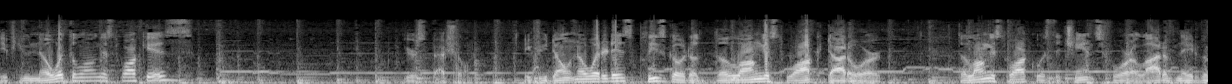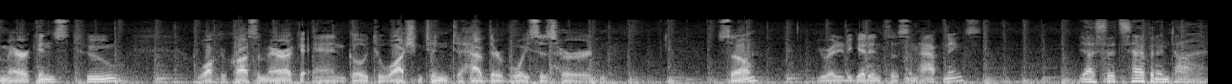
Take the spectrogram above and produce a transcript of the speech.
If you know what The Longest Walk is, you're special. If you don't know what it is, please go to thelongestwalk.org. The Longest Walk was the chance for a lot of Native Americans to walk across America and go to Washington to have their voices heard. So, you ready to get into some happenings? Yes, it's happening time.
